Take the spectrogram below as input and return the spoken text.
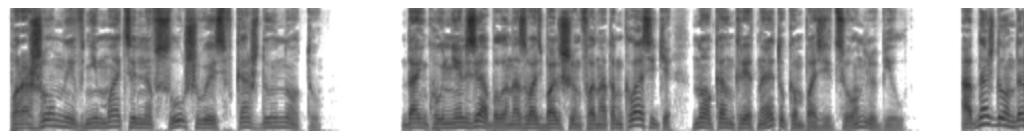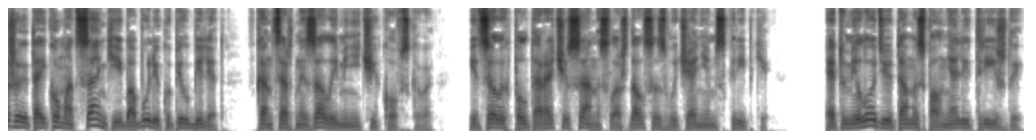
пораженный, внимательно вслушиваясь в каждую ноту. Даньку нельзя было назвать большим фанатом классики, но конкретно эту композицию он любил. Однажды он даже тайком от Саньки и бабули купил билет концертный зал имени Чайковского и целых полтора часа наслаждался звучанием скрипки. Эту мелодию там исполняли трижды,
